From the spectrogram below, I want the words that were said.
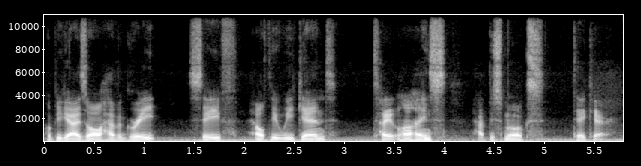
Hope you guys all have a great, safe, healthy weekend. Tight lines. Happy smokes. Take care.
